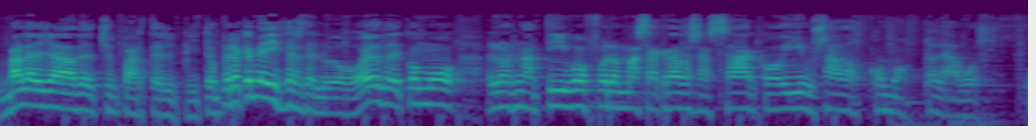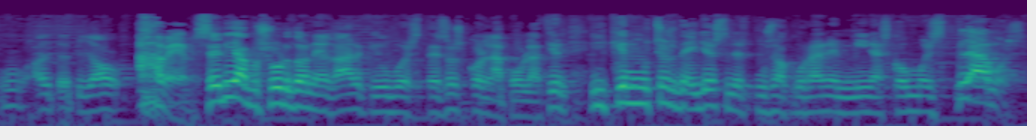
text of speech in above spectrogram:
vale ya de chuparte el pito. Pero ¿qué me dices de luego, eh? De cómo los nativos fueron masacrados a saco y usados como esclavos. Ahí te he pillado. A ver, sería absurdo negar que hubo excesos con la población y que muchos de ellos se les puso a currar en minas como esclavos.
